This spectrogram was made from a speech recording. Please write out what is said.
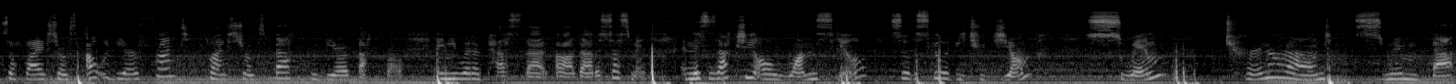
So five strokes out would be our front, five strokes back would be our back crawl. And you would have passed that, uh, that assessment. And this is actually all one skill. So the skill would be to jump, swim, turn around, swim back,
